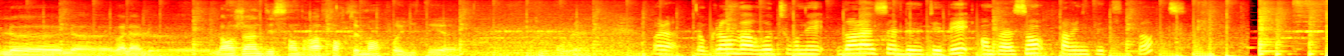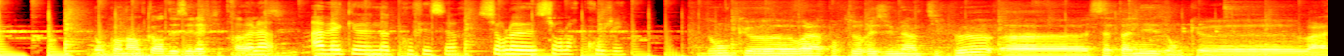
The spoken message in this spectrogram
l'engin le, descendra fortement pour éviter euh, tout problème. Voilà, donc là on va retourner dans la salle de ETP en passant par une petite porte. Donc on a encore des élèves qui travaillent Voilà, ici. avec euh, notre professeur sur, le, sur leur projet. Donc euh, voilà, pour te résumer un petit peu, euh, cette année, donc, voilà,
